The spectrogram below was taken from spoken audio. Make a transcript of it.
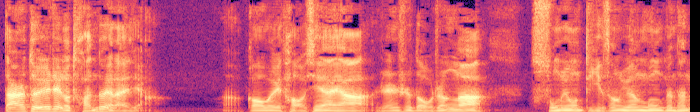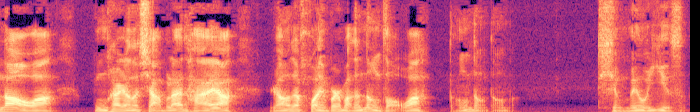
但是对于这个团队来讲，啊，高位套现呀，人事斗争啊，怂恿底层员工跟他闹啊。公开让他下不来台呀，然后再换一波把他弄走啊，等等等等，挺没有意思的。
